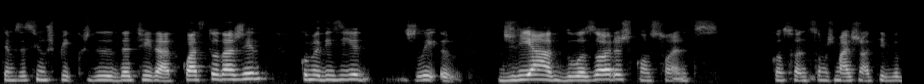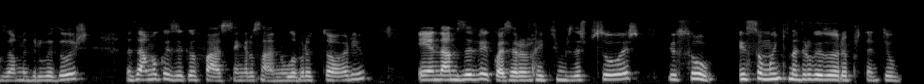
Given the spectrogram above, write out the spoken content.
Temos assim uns picos de, de atividade. Quase toda a gente, como eu dizia, desviado duas horas, consoante, consoante somos mais notívagos ou madrugadores. Mas há uma coisa que eu faço, é engraçado, no laboratório, é andarmos a ver quais eram os ritmos das pessoas. Eu sou eu sou muito madrugadora, portanto, eu,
